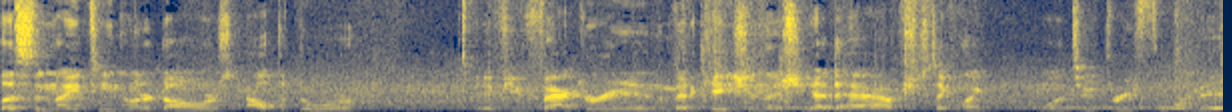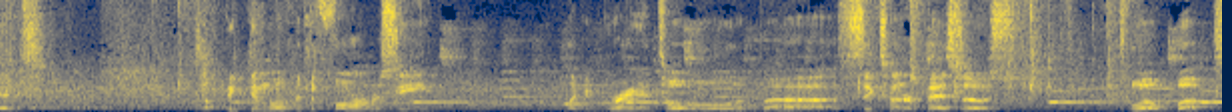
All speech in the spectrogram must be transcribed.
less than $1,900 out the door. If you factor in the medication that she had to have, she's taking like one, two, three, four meds. So I picked them up at the pharmacy, like a grand total of uh, 600 pesos, 12 bucks.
